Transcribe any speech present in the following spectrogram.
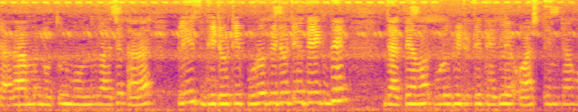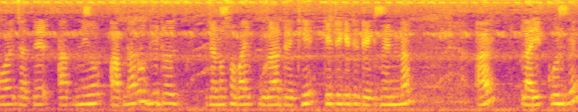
যারা আমার নতুন বন্ধুরা আছে, তারা প্লিজ ভিডিওটি, পুরো ভিডিওটি দেখবেন। যাতে আমার পুরো ভিডিওটি দেখলে ওয়াচ টাইমটা হয়, যাতে আপনিও, আপনারও ভিডিও যেন সবাই পুরা দেখে, কেটে কেটে দেখবেন না। আর লাইক করবেন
